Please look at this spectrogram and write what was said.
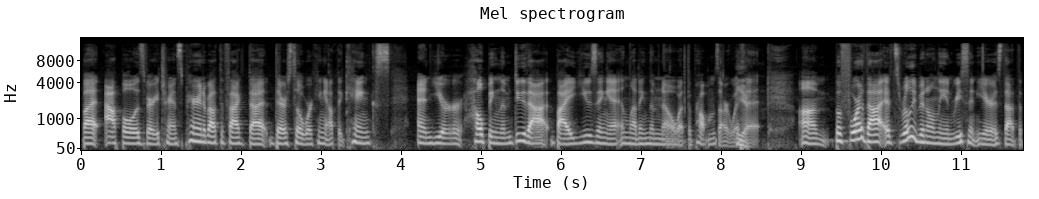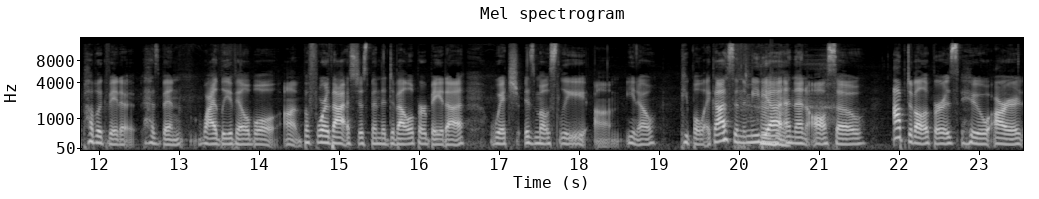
but Apple is very transparent about the fact that they're still working out the kinks, and you're helping them do that by using it and letting them know what the problems are with Yeah. it. Um, before that, it's really been only in recent years that the public beta has been widely available. Um, before that, it's just been the developer beta, which is mostly, um, you know, people like us in the media, and then also app developers who are,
